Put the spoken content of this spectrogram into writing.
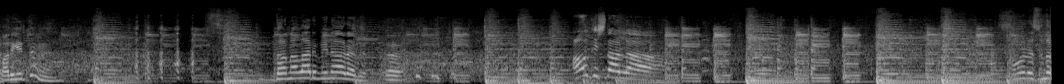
Fark ettin mi? danalar beni aradı. Evet. Alkışlarla. Sonrasında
